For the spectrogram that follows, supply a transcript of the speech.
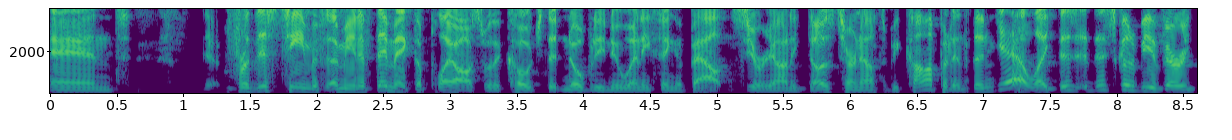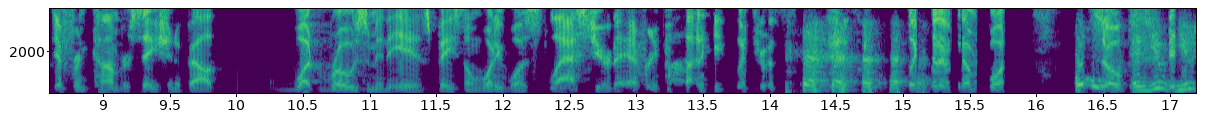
and for this team, if I mean, if they make the playoffs with a coach that nobody knew anything about, and Sirianni does turn out to be competent, then yeah, like this, this is going to be a very different conversation about what Roseman is based on what he was last year to everybody, which was like number one. Oh, So- and you, you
